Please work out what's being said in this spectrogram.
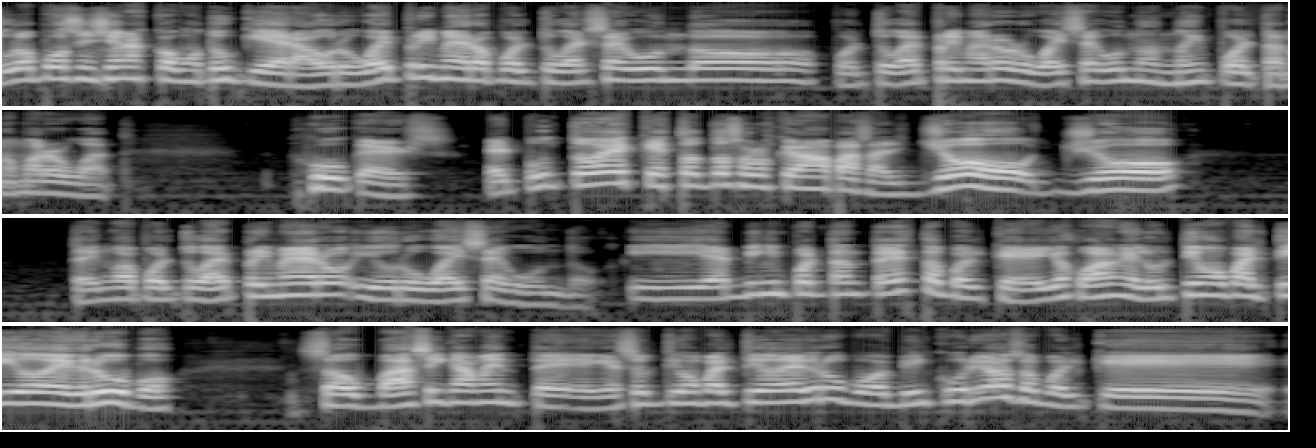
tú lo posicionas como tú quieras. Uruguay primero, Portugal segundo, Portugal primero, Uruguay segundo, no importa, no matter what. Hookers. El punto es que estos dos son los que van a pasar. Yo, yo tengo a Portugal primero y Uruguay segundo. Y es bien importante esto porque ellos juegan el último partido de grupo. So, básicamente, en ese último partido de grupo es bien curioso porque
